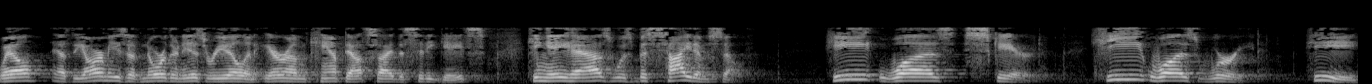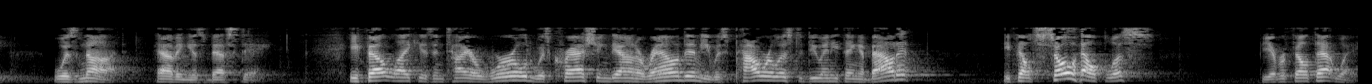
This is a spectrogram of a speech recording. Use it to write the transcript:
Well, as the armies of northern Israel and Aram camped outside the city gates, King Ahaz was beside himself. He was scared. He was worried. He was not having his best day. He felt like his entire world was crashing down around him. He was powerless to do anything about it. He felt so helpless. Have you ever felt that way?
